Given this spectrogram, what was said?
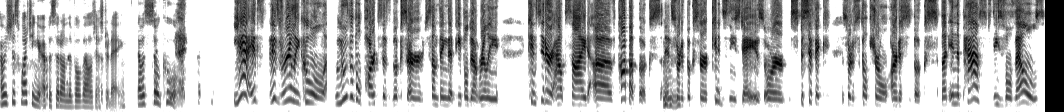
I was just watching your episode on the volvels yesterday. That was so cool. Yeah, it's it's really cool. Movable parts of books are something that people don't really consider outside of pop-up books mm-hmm. and sort of books for kids these days or specific sort of sculptural artists' books. But in the past, these volvels,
